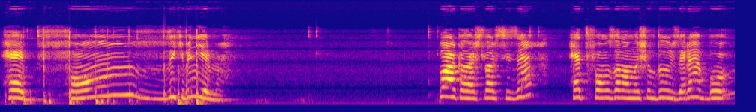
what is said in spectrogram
Headphones 2020. Bu arkadaşlar size headphones'dan anlaşıldığı üzere bu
